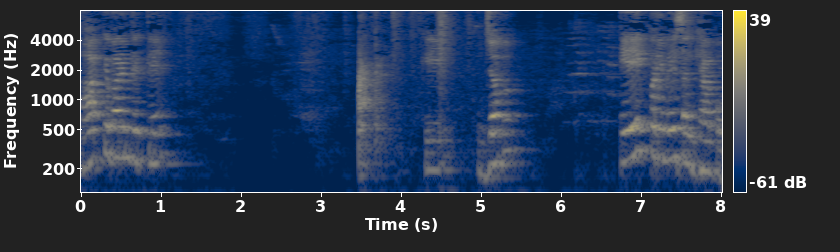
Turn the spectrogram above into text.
भाग के बारे में देखते हैं कि जब एक परिमेय संख्या को,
